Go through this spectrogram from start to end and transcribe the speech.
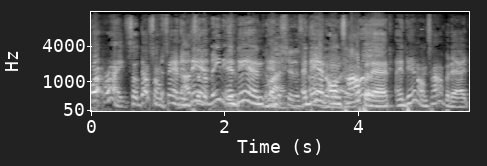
Right, right. So that's what I'm saying. And then, the media. and then, Right. and, That shit is and then on top of that, and then on top of that,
